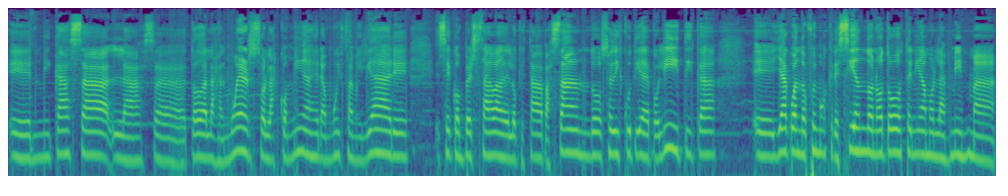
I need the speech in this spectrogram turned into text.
en mi casa las uh, todas las almuerzos, las comidas eran muy familiares, se conversaba de lo que estaba pasando, se discutía de política. Eh, ya cuando fuimos creciendo no todos teníamos las mismas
